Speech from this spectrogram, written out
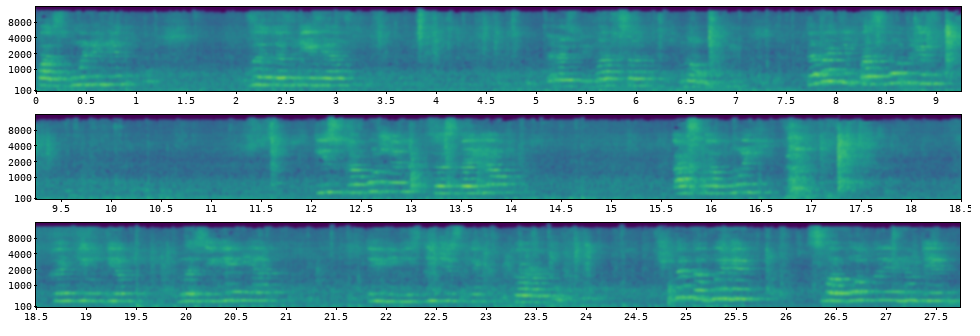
позволили в это время развиваться науке. Давайте посмотрим, из кого же состоял основной контингент населения эллинистических городов. Это были свободные люди,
